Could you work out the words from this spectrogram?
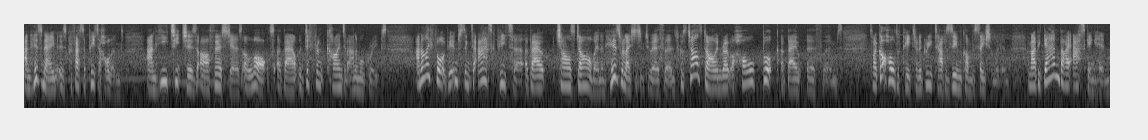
and his name is Professor Peter Holland and he teaches our first years a lot about the different kinds of animal groups. And I thought it'd be interesting to ask Peter about Charles Darwin and his relationship to earthworms because Charles Darwin wrote a whole book about earthworms. So I got hold of Peter and agreed to have a Zoom conversation with him. And I began by asking him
